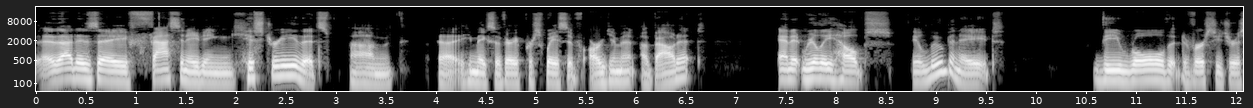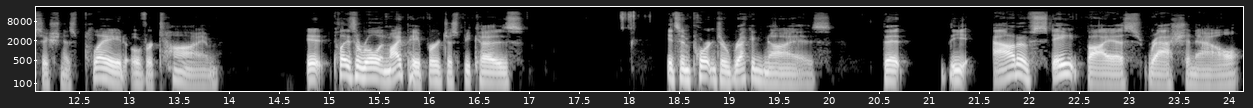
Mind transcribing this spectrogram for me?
that is a fascinating history that's um, uh, he makes a very persuasive argument about it. And it really helps illuminate the role that diversity jurisdiction has played over time. It plays a role in my paper just because it's important to recognize that the out of state bias rationale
